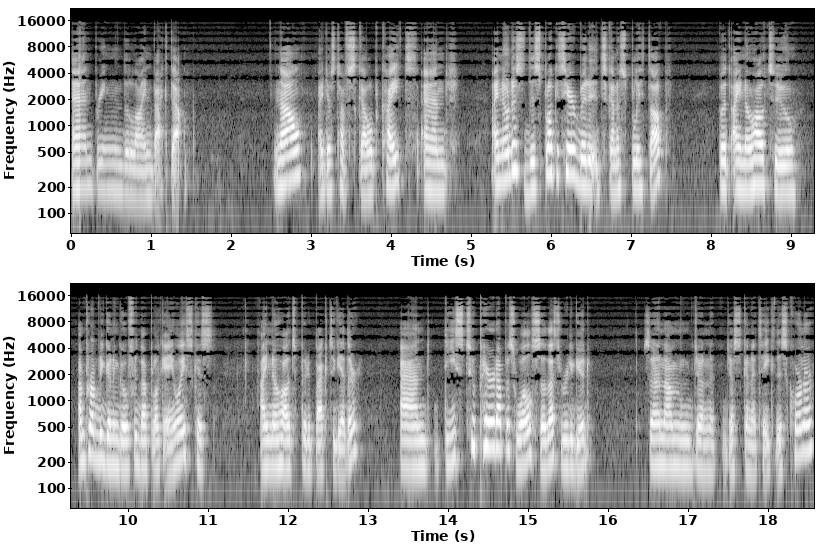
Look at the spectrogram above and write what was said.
and bringing the line back down. Now I just have scallop kite, and I noticed this block is here, but it's gonna split up, but I know how to, I'm probably gonna go for that block anyways, because I know how to put it back together. And these two paired up as well, so that's really good. So then I'm gonna, just gonna take this corner,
